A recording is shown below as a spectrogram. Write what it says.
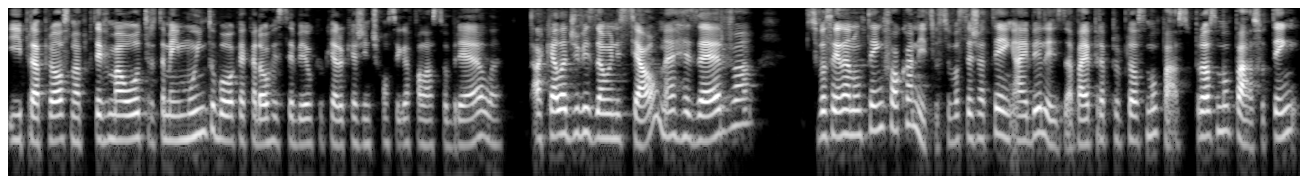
e para a próxima, porque teve uma outra também muito boa que a Carol recebeu, que eu quero que a gente consiga falar sobre ela. Aquela divisão inicial, né? Reserva, se você ainda não tem, foca nisso. Se você já tem, aí beleza, vai para o próximo passo. Próximo passo tem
